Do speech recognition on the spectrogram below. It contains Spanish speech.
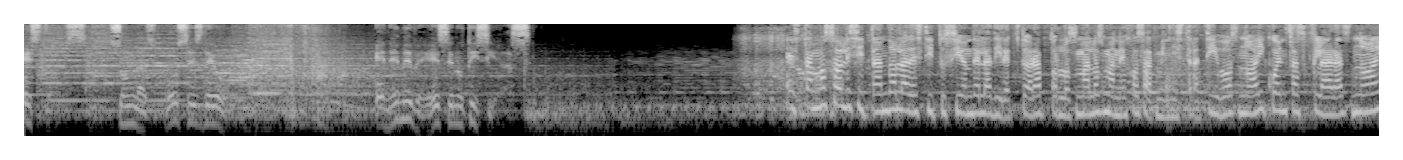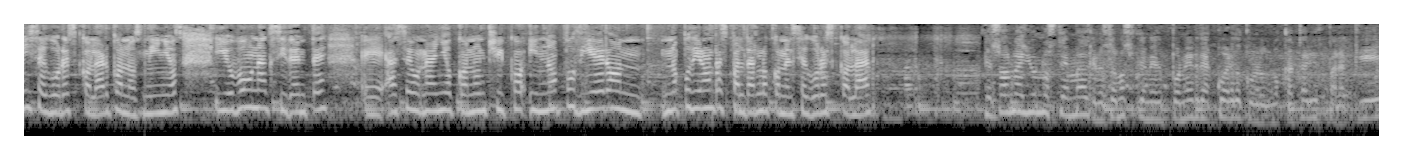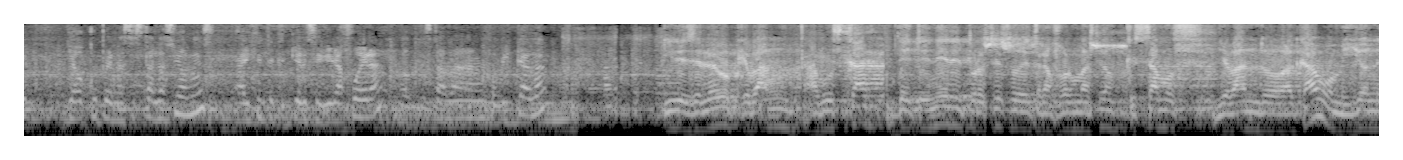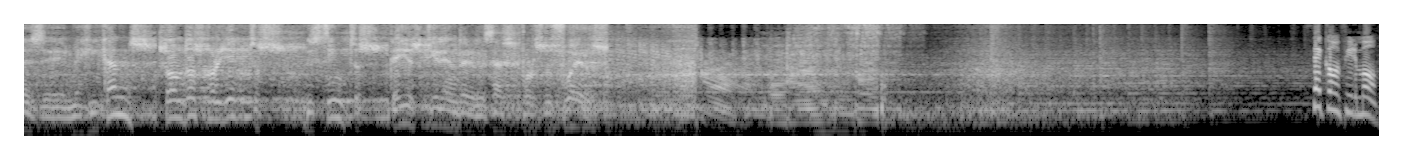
Estas son las voces de hoy en MBS Noticias. Estamos solicitando la destitución de la directora por los malos manejos administrativos. No hay cuentas claras, no hay seguro escolar con los niños y hubo un accidente eh, hace un año con un chico y no pudieron, no pudieron respaldarlo con el seguro escolar. Son hay unos temas que nos tenemos que poner de acuerdo con los locatarios para que ya ocupen las instalaciones. Hay gente que quiere seguir afuera, donde estaba ubicada y desde luego que van a buscar detener el proceso de transformación que estamos llevando a cabo millones de mexicanos. Son dos proyectos distintos que ellos quieren regresar por sus fueros. Se confirmó.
